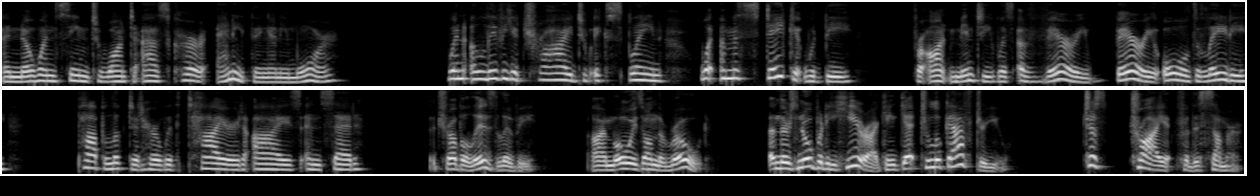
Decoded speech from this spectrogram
and no one seemed to want to ask her anything any more. When Olivia tried to explain what a mistake it would be, for Aunt Minty was a very, very old lady, Pop looked at her with tired eyes and said, The trouble is, Livy, I'm always on the road, and there's nobody here I can get to look after you. Just try it for the summer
